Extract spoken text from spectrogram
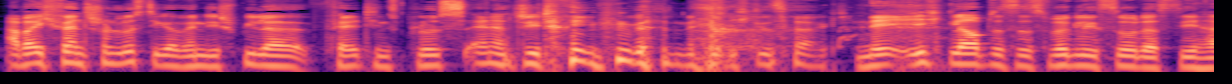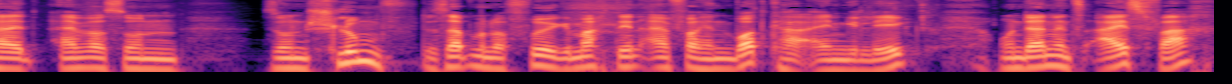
Aber ich fänd's schon lustiger, wenn die Spieler Feltins Plus Energy trinken würden, ehrlich gesagt. Nee, ich glaube, das ist wirklich so, dass die halt einfach so ein so ein Schlumpf, das hat man doch früher gemacht, den einfach in Wodka eingelegt und dann ins Eisfach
